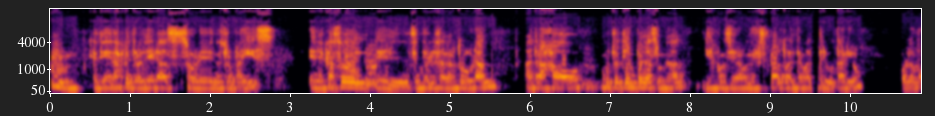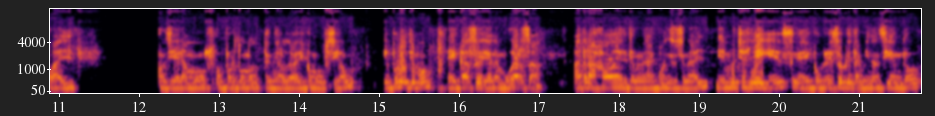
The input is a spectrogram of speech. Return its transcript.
que tienen las petroleras sobre nuestro país. En el caso del, del señor Luis Alberto Durán, ha trabajado mucho tiempo en la SUNAT y es considerado un experto en el tema tributario, por lo cual consideramos oportuno tenerlo ahí como opción. Y por último, el caso de Diana Mugarza, ha trabajado en el Tribunal Constitucional y hay muchas leyes en el Congreso que terminan siendo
